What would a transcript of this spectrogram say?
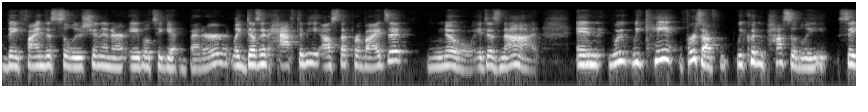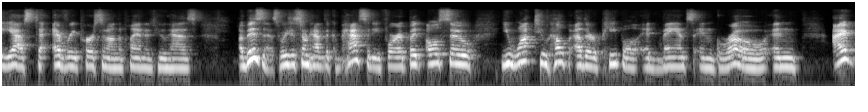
they find the solution and are able to get better? Like, does it have to be us that provides it? No, it does not. And we, we can't, first off, we couldn't possibly say yes to every person on the planet who has a business. We just don't have the capacity for it. But also, you want to help other people advance and grow. And I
